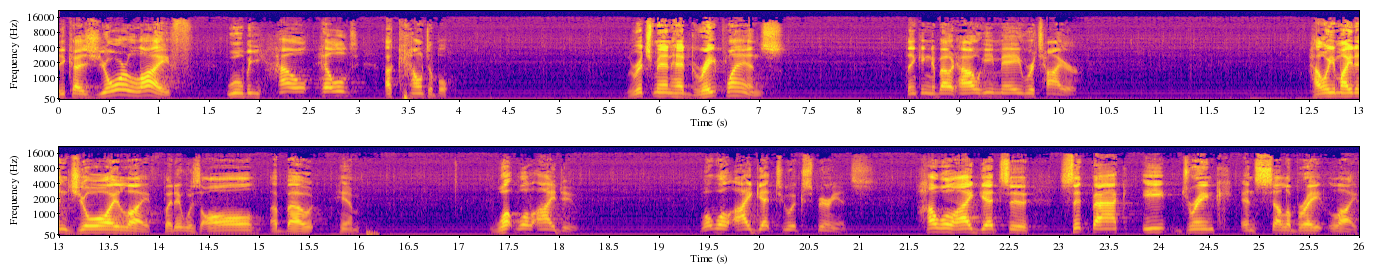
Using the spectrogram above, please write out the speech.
because your life will be held accountable. The rich man had great plans thinking about how he may retire, how he might enjoy life, but it was all about him. What will I do? What will I get to experience? How will I get to sit back, eat, drink, and celebrate life?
